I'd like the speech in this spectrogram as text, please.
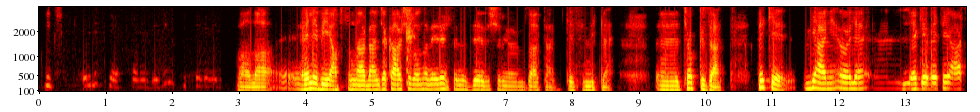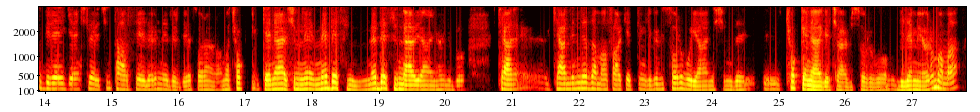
Hiç. Valla hele bir yapsınlar bence karşılığını verirsiniz diye düşünüyorum zaten kesinlikle. Ee, çok güzel. Peki yani öyle LGBT artı birey gençler için tavsiyeleri nedir diye soran ama çok genel şimdi ne, desin ne desinler yani hani bu kendini ne zaman fark ettin gibi bir soru bu yani şimdi Ee, çok genel geçer bir soru bu bilemiyorum ama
